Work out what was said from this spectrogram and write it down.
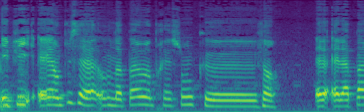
Et puis en plus on n'a pas l'impression que... Enfin, elle, a pas,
